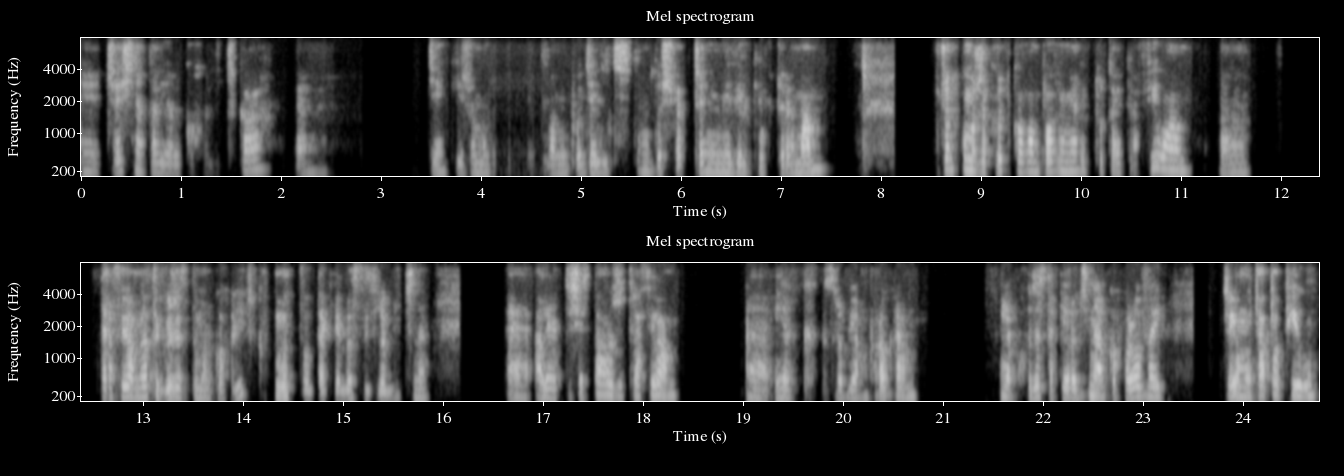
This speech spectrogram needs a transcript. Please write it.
E, Cześć, Natalia Alkoholiczka. E, Dzięki, że mogę z Wami podzielić tym doświadczeniem niewielkim, które mam. W początku może krótko Wam powiem, jak tutaj trafiłam. E, Trafiłam dlatego, że jestem alkoholiczką, no to takie dosyć logiczne. Ale jak to się stało, że trafiłam, jak zrobiłam program, ja pochodzę z takiej rodziny alkoholowej, gdzie mój tato pił,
